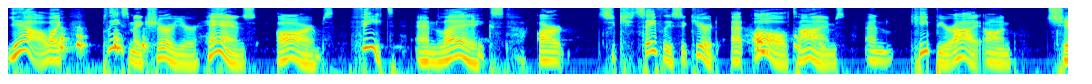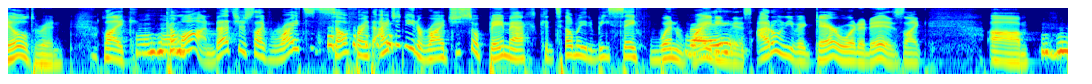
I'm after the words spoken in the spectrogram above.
Yeah, like please make sure your hands, arms, feet, and legs are sec- safely secured at all times, and keep your eye on children. Like, mm-hmm. come on, that's just like writes itself right. I just need a ride just so Baymax can tell me to be safe when writing this. I don't even care what it is. Like, um, mm-hmm.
